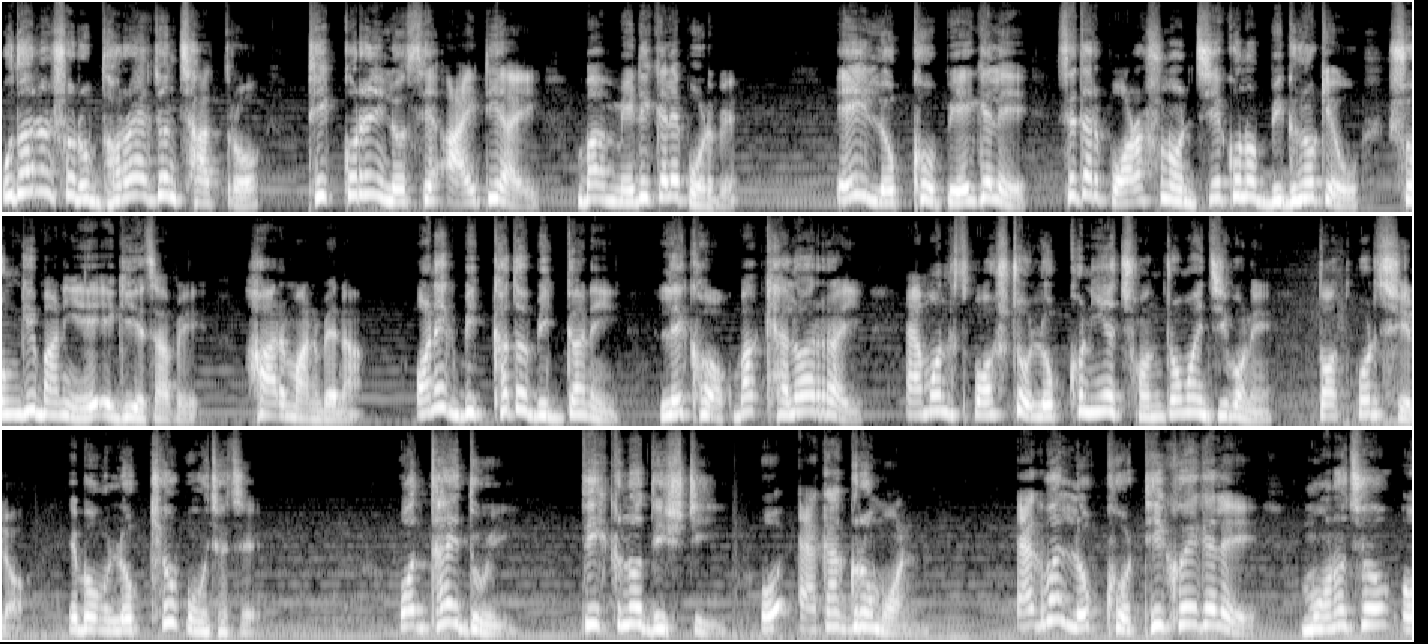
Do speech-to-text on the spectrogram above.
উদাহরণস্বরূপ ধরো একজন ছাত্র ঠিক করে নিল সে আইটিআই বা মেডিকেলে পড়বে। এই লক্ষ্য পেয়ে গেলে সে তার পড়াশুনোর যে কোনো বিঘ্নকেও সঙ্গী বানিয়ে এগিয়ে যাবে, হার মানবে না। অনেক বিখ্যাত বিজ্ঞানী, লেখক বা খেলোয়াড়রাই এমন স্পষ্ট লক্ষ্য নিয়ে ছন্দ্রময় জীবনে তৎপর ছিল এবং লক্ষ্যেও পৌঁছেছে। অধ্যায় দুই, তীক্ষ্ণ দৃষ্টি ও একাগ্র মন। একবার লক্ষ্য ঠিক হয়ে গেলে মনোযোগ ও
